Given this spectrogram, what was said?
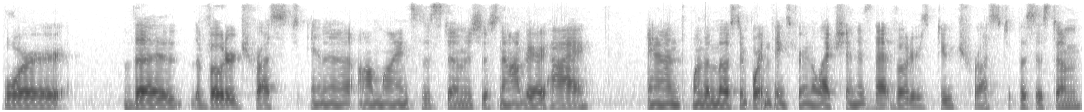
or the the voter trust in an online system is just not very high. And one of the most important things for an election is that voters do trust the system.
